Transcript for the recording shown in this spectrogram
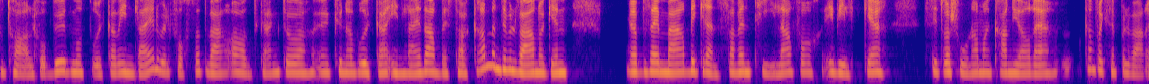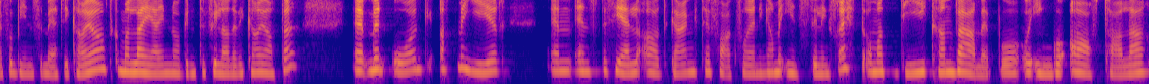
totalforbud mot bruk av innleie. Det vil fortsatt være adgang til å uh, kunne bruke innleide arbeidstakere, men det vil være noen si, mer begrensa ventiler for i hvilke situasjoner man kan gjøre det. Det kan f.eks. være i forbindelse med et vikariat. Kan man leie inn noen til å fylle det vikariatet? Eh, men òg at vi gir en, en, spesiell adgang til fagforeninger med innstillingsrett om at de kan være med på å inngå avtaler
